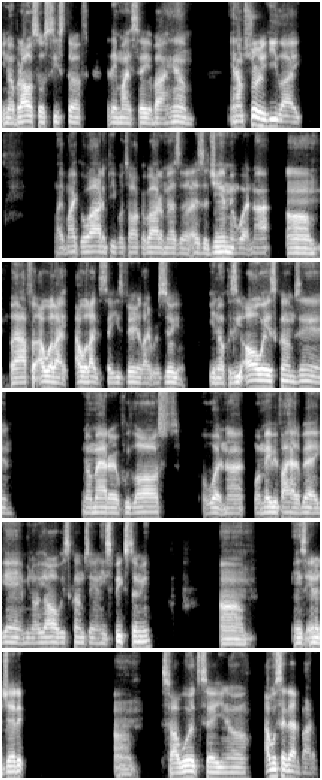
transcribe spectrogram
you know, but I also see stuff that they might say about him, and I'm sure he like like might go out and people talk about him as a as a gym and whatnot. Um, but I feel, I would like I would like to say he's very like resilient, you know, because he always comes in, no matter if we lost or whatnot, or maybe if I had a bad game, you know, he always comes in, he speaks to me, um, he's energetic. Um, so I would say, you know, I would say that about him.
